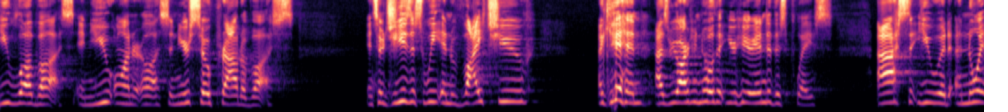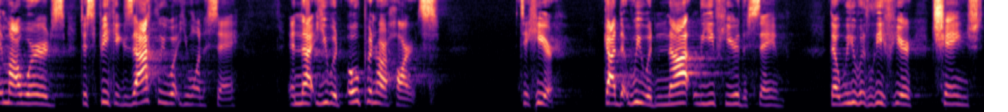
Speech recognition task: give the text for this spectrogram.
You love us and you honor us and you're so proud of us. And so, Jesus, we invite you again, as we already know that you're here into this place. Ask that you would anoint my words to speak exactly what you want to say and that you would open our hearts to hear. God, that we would not leave here the same, that we would leave here changed,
